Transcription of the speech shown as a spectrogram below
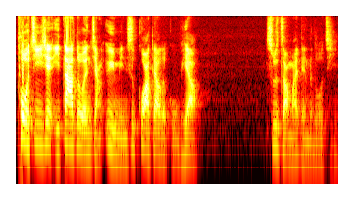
破基线，一大堆人讲域名是挂掉的股票，是不是找买点的逻辑？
